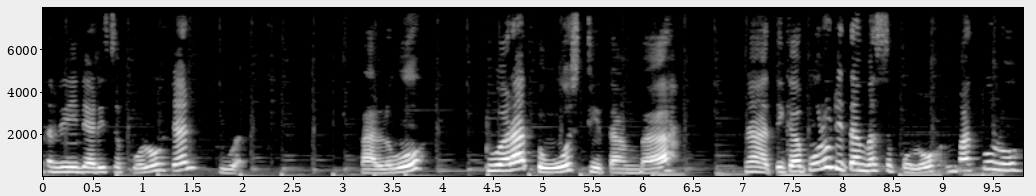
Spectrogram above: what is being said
terdiri dari 10 dan 2. Lalu 200 ditambah Nah, 30 ditambah 10, 40.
